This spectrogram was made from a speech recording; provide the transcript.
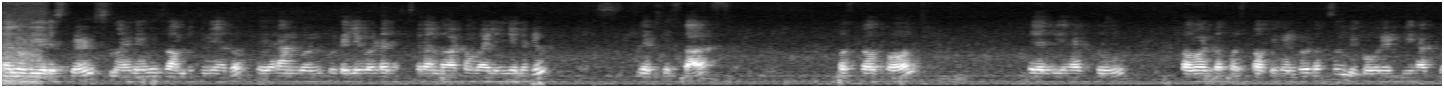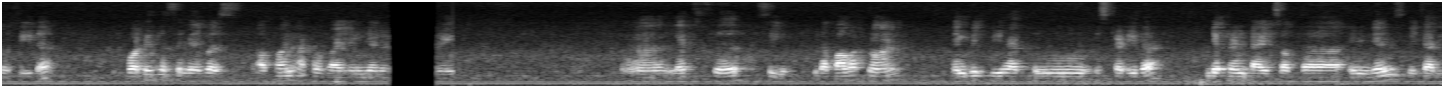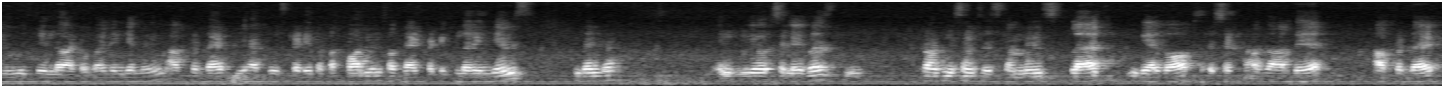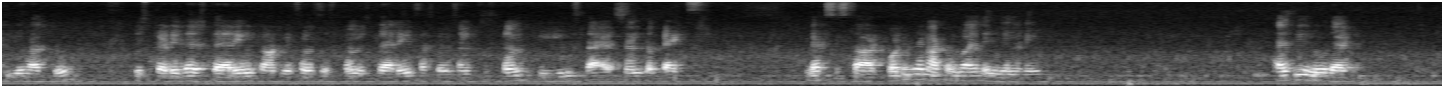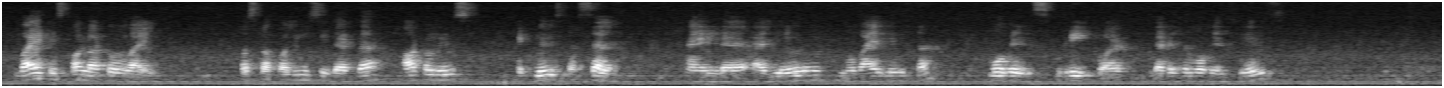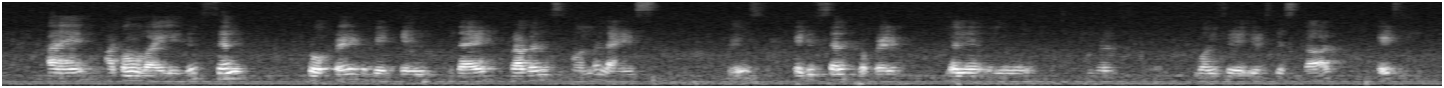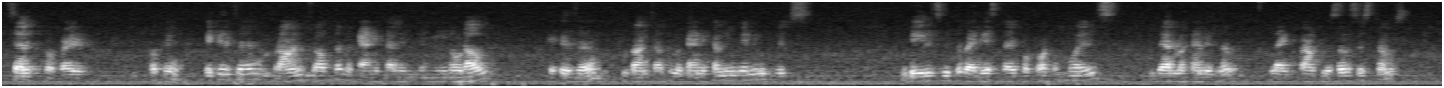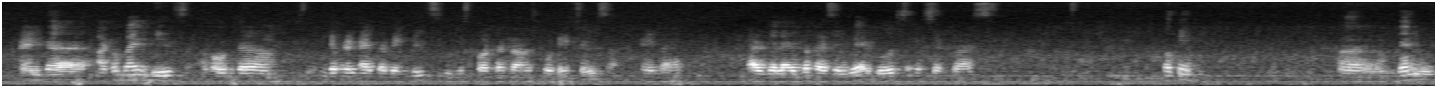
Hello dear students, my name is Ramjitan Yadav. Here I am going to deliver the lecture on the automobile engineering. Let's start. First of all, here we have to cover the first topic introduction. Before it, we have to see the what is the syllabus of an automobile engineering. Uh, let's uh, see the power plant in which we have to study the different types of the engines which are used in the automobile engineering. After that, we have to study the performance of that particular engines. Then the in your syllabus, transmission system means clutch, gearbox, etc. are there. After that, you have to study the steering, transmission system, steering, suspension system, wheels, tires, and the brakes. Let's start. What is an automobile engineering? As you know that why it is called automobile first of all you see that the auto means it means the self. And uh, as you know mobile means the mobiles greek word. That is the mobiles means an automobile is a self propelled vehicle that travels on the lines. Means it is self propelled when you once say it's this car self-propelled. Okay it is a branch of the mechanical engineering no doubt. It is a branch of the mechanical engineering which deals with the various type of automobiles their mechanism like transmission systems. And the automobile deals about the different types of vehicles used for the transportations and uh, as well as the passenger goods etc okay uh, then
